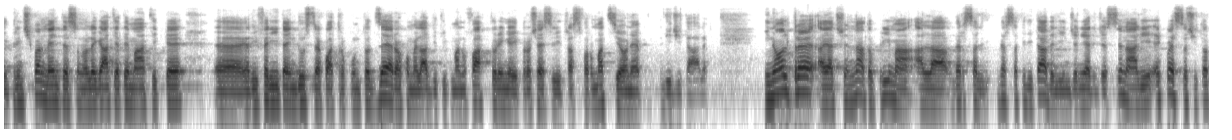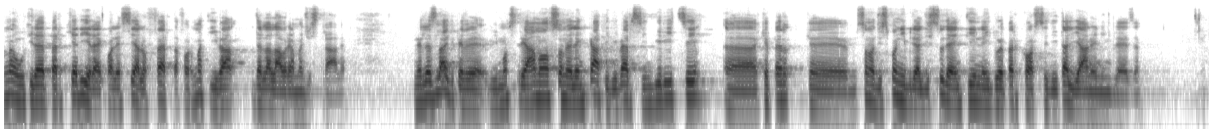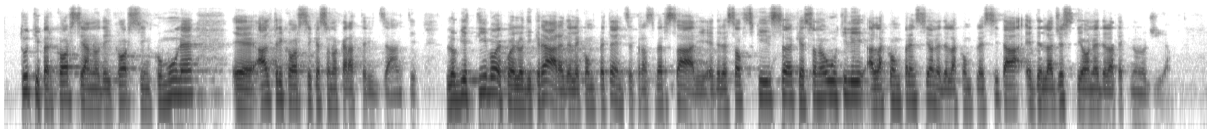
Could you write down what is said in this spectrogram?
eh, principalmente sono legati a tematiche eh, riferite a Industria 4.0 come l'additive manufacturing e i processi di trasformazione digitale. Inoltre hai accennato prima alla versatilità degli ingegneri gestionali e questo ci torna utile per chiarire quale sia l'offerta formativa della laurea magistrale. Nelle slide che vi mostriamo sono elencati diversi indirizzi eh, che, per, che sono disponibili agli studenti nei due percorsi di italiano e in inglese. Tutti i percorsi hanno dei corsi in comune e altri corsi che sono caratterizzanti. L'obiettivo è quello di creare delle competenze trasversali e delle soft skills che sono utili alla comprensione della complessità e della gestione della tecnologia.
